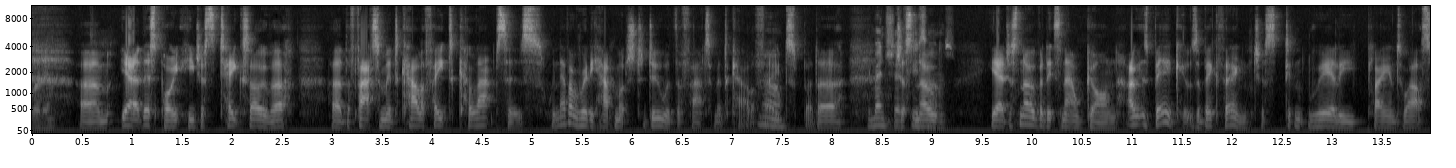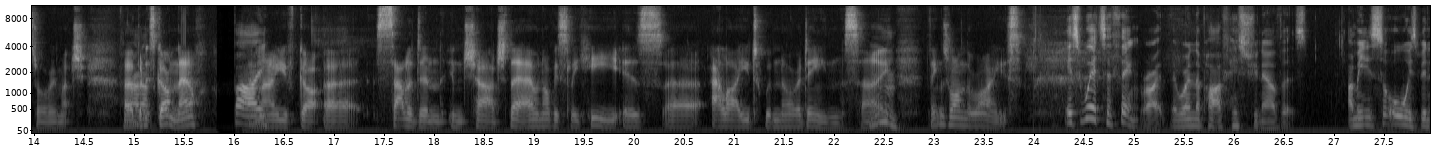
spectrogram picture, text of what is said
Brilliant. Um, yeah, at this point, he just takes over. Uh, the Fatimid Caliphate collapses. We never really had much to do with the Fatimid Caliphate, but uh, You mentioned just know, times. Yeah, just know that it's now gone. Oh, it was big. It was a big thing. Just didn't really play into our story much. Uh, but it's gone now. Bye. And now you've got uh, Saladin in charge there, and obviously he is uh, allied with Nur ad-Din, so Hmm. things are on the rise. It's weird to think, right, that we're in the part of history now that's. I mean, it's always been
